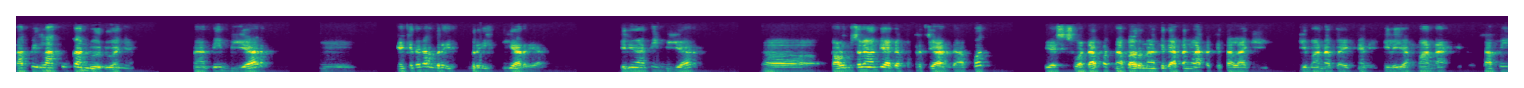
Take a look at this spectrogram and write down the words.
tapi lakukan dua-duanya. Nanti biar, hmm, ya kita kan ber, berikhtiar ya. Jadi nanti biar, uh, kalau misalnya nanti ada pekerjaan dapat, beasiswa dapat, nah baru nanti datanglah ke kita lagi, gimana baiknya nih, pilih yang mana gitu. Tapi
